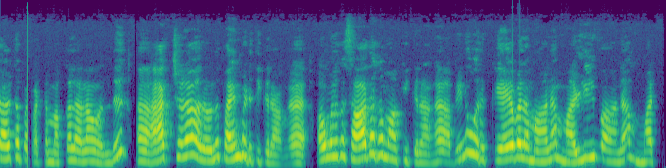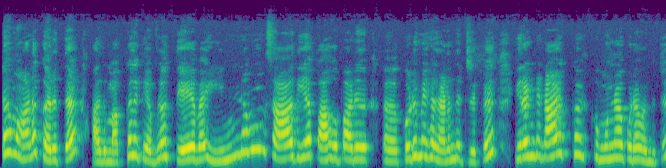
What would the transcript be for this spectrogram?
தாழ்த்தப்பட்ட மக்கள் எல்லாம் வந்து ஆக்சுவலா அதை வந்து பயன்படுத்திக்கிறாங்க. அவங்களுக்கு சாதகமாக்கிக்கிறாங்க அப்படின்னு ஒரு கேவலமான மலிவான மட்டமான கருத்தை அது மக்களுக்கு எவ்வளவு தேவை இன்னமும் சாதிய பாகுபாடு கொடுமைகள் நடந்துட்டு இருக்கு இரண்டு நாட்களுக்கு முன்னா கூட வந்துட்டு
